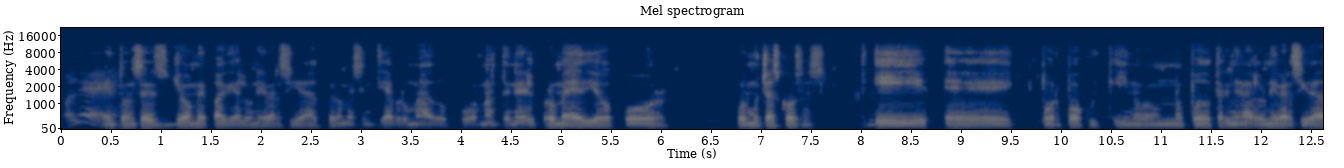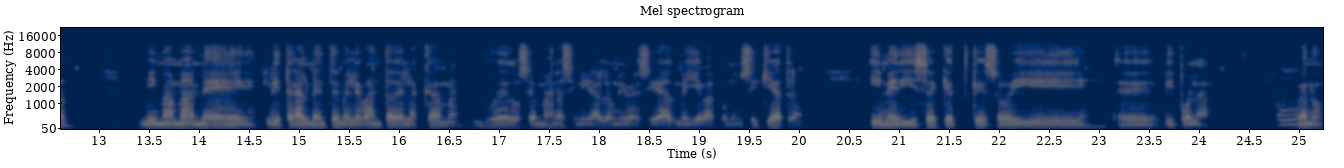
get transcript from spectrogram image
Ole. Entonces yo me pagué a la universidad, pero me sentía abrumado por mantener el promedio, por, por muchas cosas. Y eh, por poco, y no, no puedo terminar la universidad. Mi mamá me, literalmente me levanta de la cama, duré dos semanas sin ir a la universidad, me lleva con un psiquiatra y me dice que, que soy eh, bipolar. Uh, Bueno,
